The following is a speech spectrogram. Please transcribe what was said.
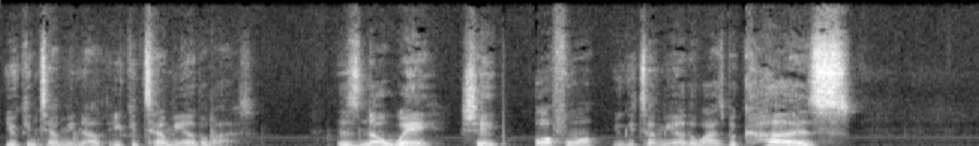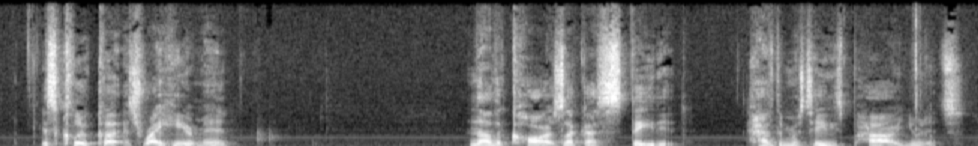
you can tell me no. You can tell me otherwise. There's no way, shape, or form you can tell me otherwise because it's clear cut. It's right here, man. Now the cars, like I stated, have the Mercedes power units.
